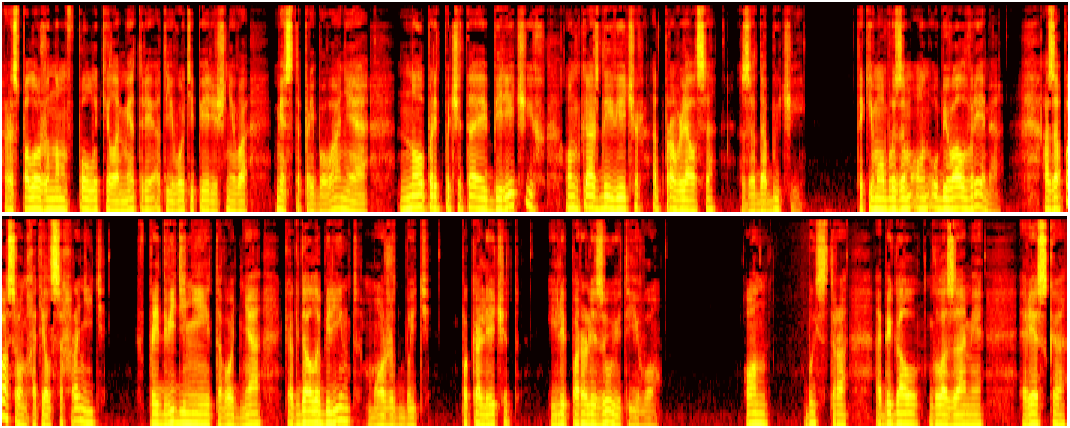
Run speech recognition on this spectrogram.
расположенном в полукилометре от его теперешнего места пребывания, но, предпочитая беречь их, он каждый вечер отправлялся за добычей. Таким образом он убивал время, а запасы он хотел сохранить в предвидении того дня, когда лабиринт, может быть, покалечит или парализует его. Он быстро обегал глазами резко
